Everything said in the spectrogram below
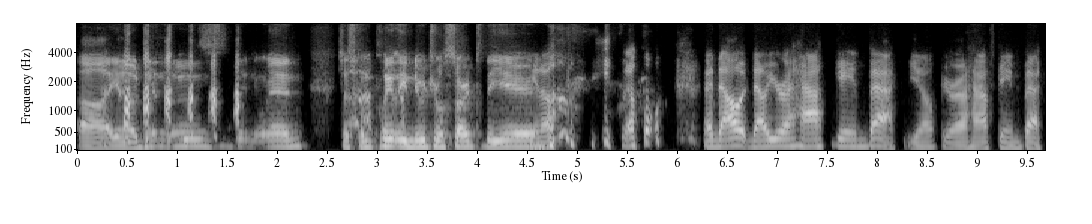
Uh, you know, didn't lose, didn't win, just completely neutral start to the year. you know you know and now now you're a half game back you know you're a half game back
